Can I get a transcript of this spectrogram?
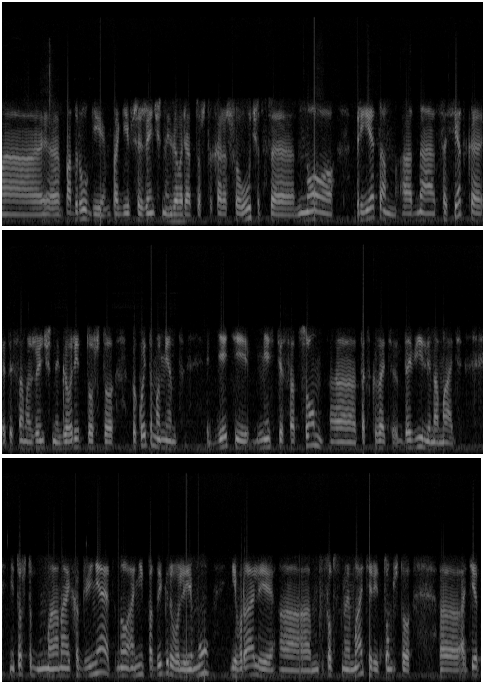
а, э, подруги погибшей женщины говорят то, что хорошо учатся, но при этом одна соседка этой самой женщины говорит то, что в какой-то момент дети вместе с отцом, э, так сказать, давили на мать. Не то чтобы она их обвиняет, но они подыгрывали ему и врали э, собственной матери в том, что э, отец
